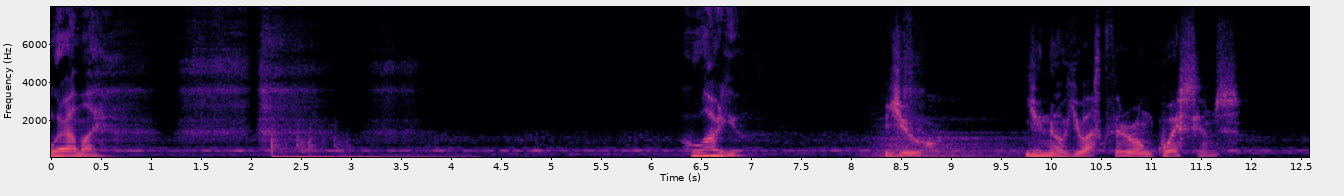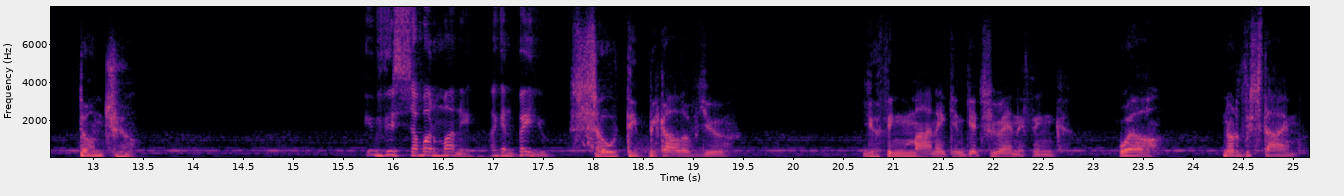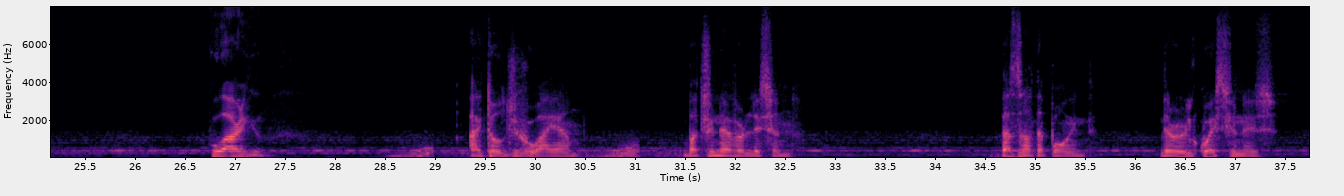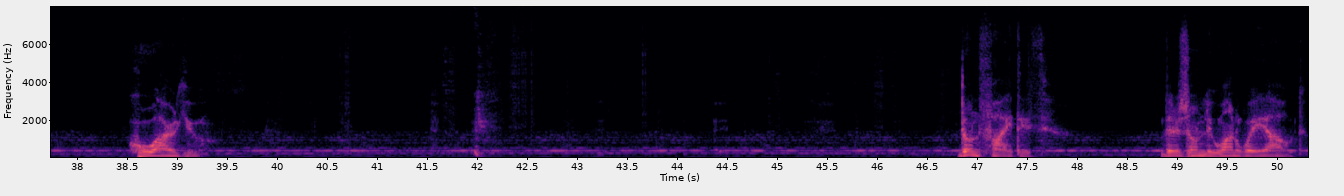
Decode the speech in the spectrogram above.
Where am I? Who are you? You. You know you ask the wrong questions. Don't you? If this is about money, I can pay you. So typical of you. You think money can get you anything. Well, not this time. Who are you? I told you who I am. But you never listen. That's not the point. The real question is who are you? Don't fight it. There's only one way out.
